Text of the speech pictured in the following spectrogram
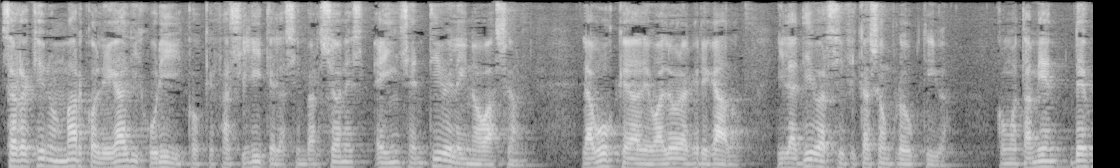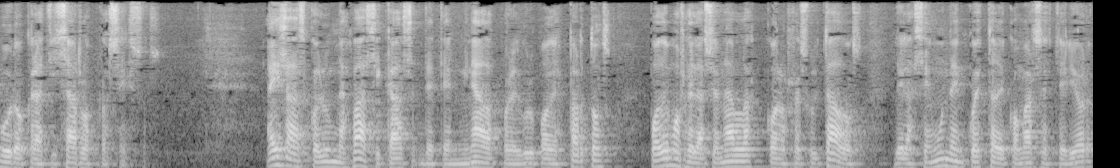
Se requiere un marco legal y jurídico que facilite las inversiones e incentive la innovación, la búsqueda de valor agregado, y la diversificación productiva, como también desburocratizar los procesos. A esas columnas básicas determinadas por el grupo de expertos podemos relacionarlas con los resultados de la segunda encuesta de comercio exterior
